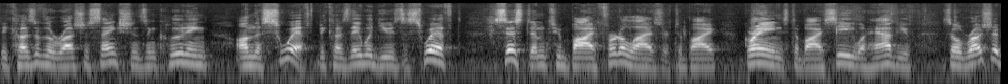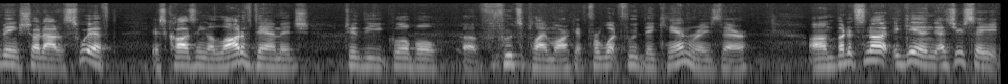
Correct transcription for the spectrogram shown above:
because of the Russia sanctions, including on the SWIFT, because they would use the SWIFT system to buy fertilizer, to buy grains, to buy seed, what have you. So Russia being shut out of SWIFT is causing a lot of damage to the global uh, food supply market for what food they can raise there. Um, but it's not, again, as you say,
